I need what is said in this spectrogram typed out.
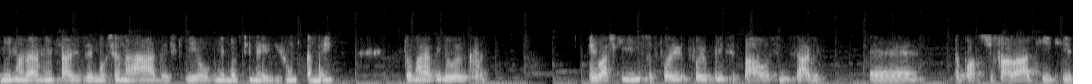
me mandaram mensagens emocionadas, que eu me emocionei junto também. Foi maravilhoso, cara. Eu acho que isso foi, foi o principal, assim, sabe? É, eu posso te falar aqui que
